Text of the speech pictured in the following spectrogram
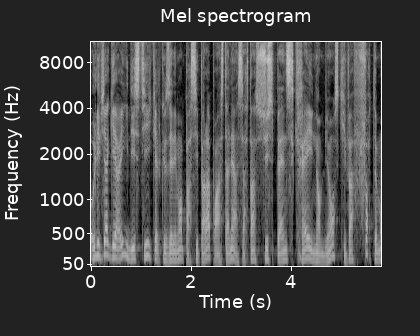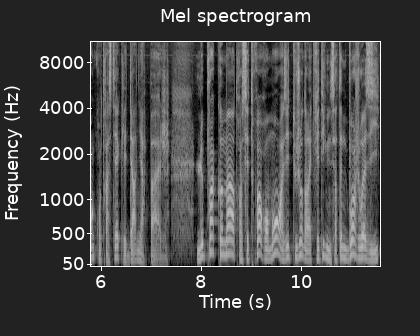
Olivia Guérig distille quelques éléments par-ci par-là pour installer un certain suspense, créer une ambiance qui va fortement contraster avec les dernières pages. Le point commun entre ces trois romans réside toujours dans la critique d'une certaine bourgeoisie,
